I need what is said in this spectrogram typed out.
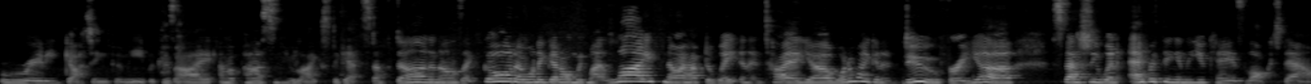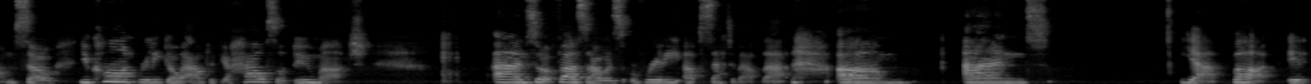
really gutting for me because I am a person who likes to get stuff done. And I was like, God, I want to get on with my life. Now I have to wait an entire year. What am I going to do for a year, especially when everything in the UK is locked down? So you can't really go out of your house or do much. And so at first I was really upset about that. Um, and yeah, but it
